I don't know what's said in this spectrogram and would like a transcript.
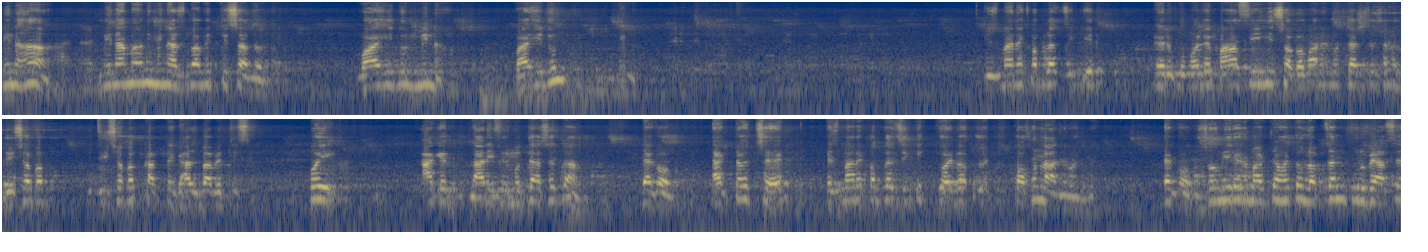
মিনহা মিনা মানে মিন আসবাব ওয়াহিদুল মিনা ওয়াহিদুল ইসমানে কবলা জিকির। এরকম হলে মা ফিহি সবমানের মধ্যে আসতেছে না, দুই সবব দুই সবব কার থেকে আসবাব এসেছে ওই আগের তারিফের মধ্যে আছে তো? দেখো, একটা হচ্ছে ইজমানে কবলা জিকির কয়বা কখন লাজম আসবে দেখো, সমীরের মার্জা হয়তো লবজান পূর্বে আছে,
